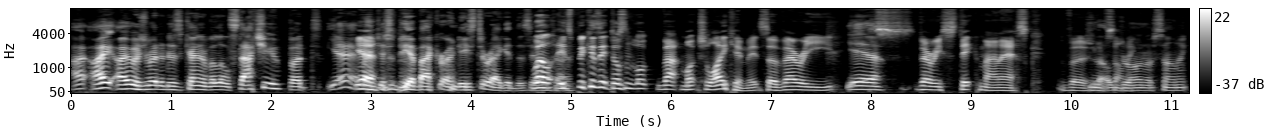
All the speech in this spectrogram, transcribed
I, I, I always read it as kind of a little statue, but yeah, it Yeah. might just be a background Easter egg at the same well, time. it's because it doesn't look that much like him. It's a very, Yeah. s- very Stickman esque version little of Sonic. drawing of Sonic.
